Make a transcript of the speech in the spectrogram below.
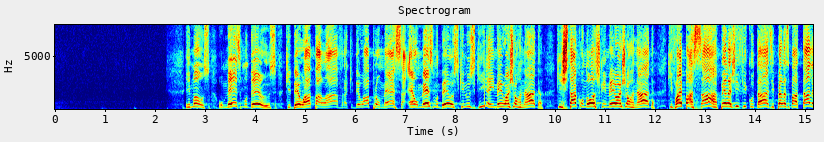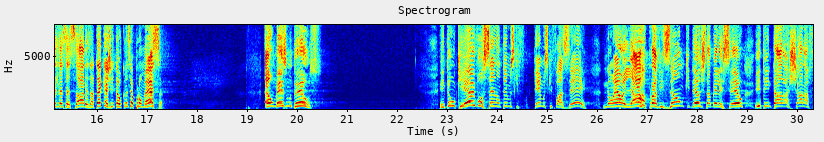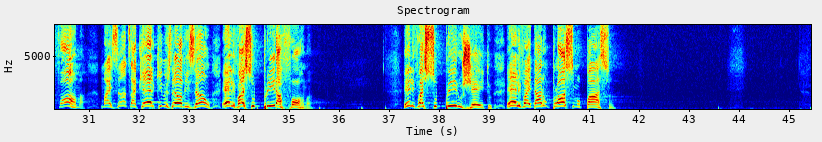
Irmãos, o mesmo Deus que deu a palavra, que deu a promessa, é o mesmo Deus que nos guia em meio à jornada, que está conosco em meio à jornada, que vai passar pelas dificuldades e pelas batalhas necessárias até que a gente alcance a promessa. É o mesmo Deus. Então, o que eu e você não temos que, temos que fazer não é olhar para a visão que Deus estabeleceu e tentar achar a forma, mas antes aquele que nos deu a visão, ele vai suprir a forma. Ele vai suprir o jeito, ele vai dar um próximo passo.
